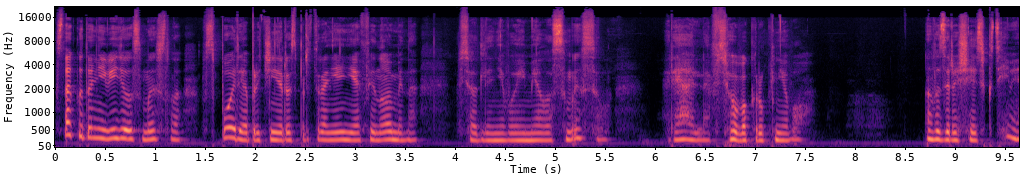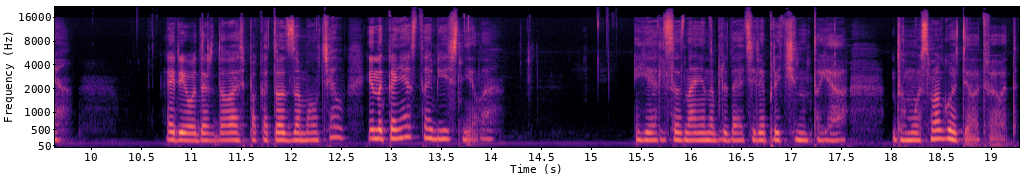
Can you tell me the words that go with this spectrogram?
Сакута не видел смысла в споре о причине распространения феномена. Все для него имело смысл. Реально, все вокруг него. Возвращаясь к теме, Рио дождалась, пока тот замолчал, и наконец-то объяснила. Если сознание наблюдателя причина, то я, думаю, смогу сделать вывод.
